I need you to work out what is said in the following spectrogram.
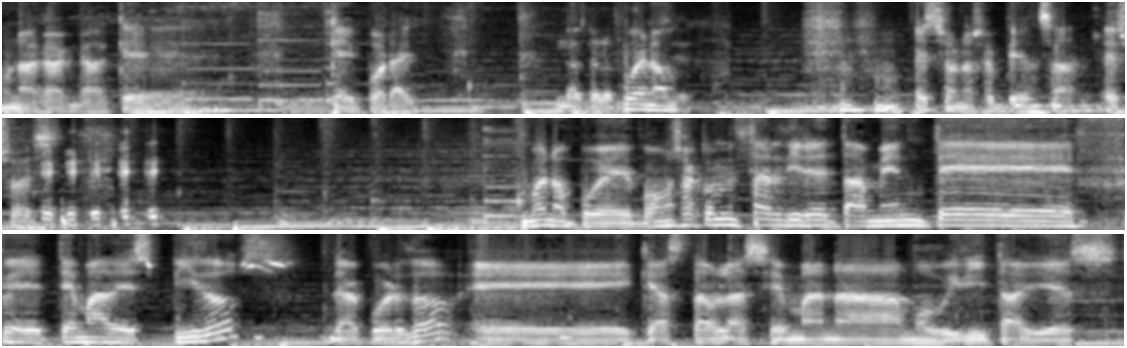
una ganga que, que hay por ahí. No te lo Bueno, eso no se piensa, eso es. Bueno, pues vamos a comenzar directamente f- tema despidos, ¿de acuerdo? Eh, que ha estado la semana movidita y es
